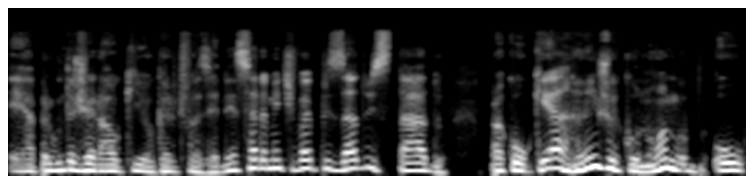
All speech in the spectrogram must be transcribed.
é a pergunta geral que eu quero te fazer. Necessariamente vai precisar do Estado para qualquer arranjo econômico ou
